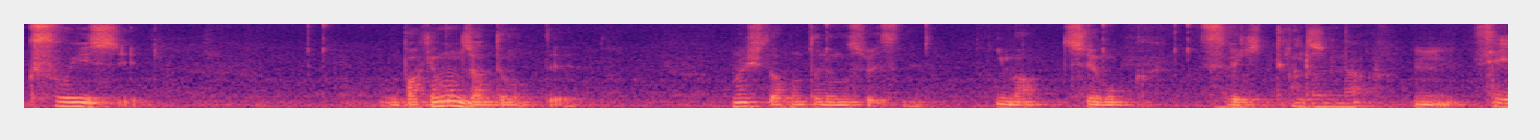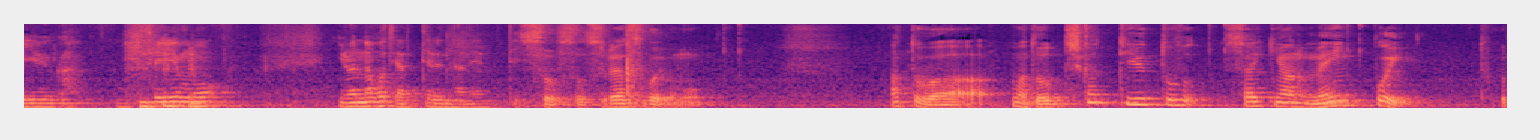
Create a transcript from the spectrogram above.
クソいいし化け物じゃんって思ってこの人は本当に面白いですね。今注目すべきって感じ。いろんなうん。声優が。声優も いろんなことやってるんだねって。そうそうそれはすごい思う。あとは、まあ、どっちかっていうと最近あのメインっぽいとこ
